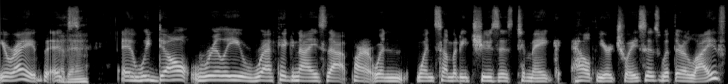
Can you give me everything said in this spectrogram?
You're right. It's and we don't really recognize that part when when somebody chooses to make healthier choices with their life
